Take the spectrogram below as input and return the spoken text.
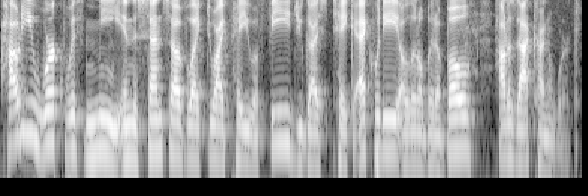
how do you work with me in the sense of like do I pay you a fee? Do you guys take equity, a little bit of both? How does that kind of work?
